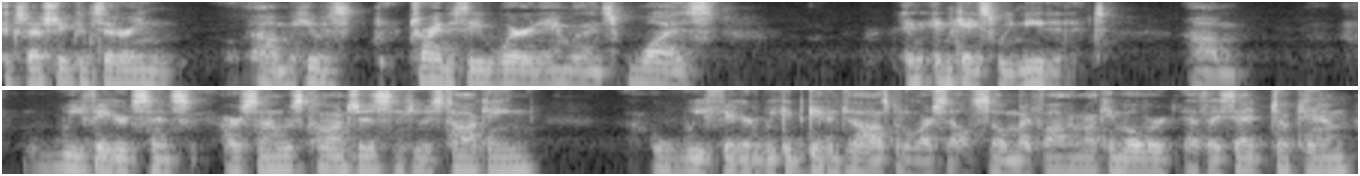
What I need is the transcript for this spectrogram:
especially considering um, he was trying to see where an ambulance was in, in case we needed it. Um, we figured since our son was conscious and he was talking, we figured we could get him to the hospital ourselves. So my father-in-law came over, as I said, took him,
